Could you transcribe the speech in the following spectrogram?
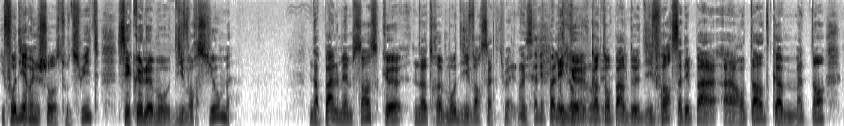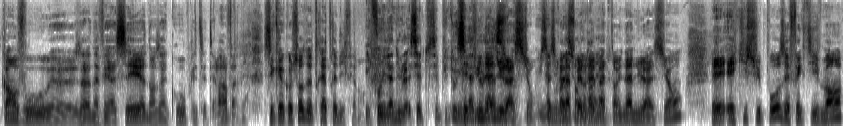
il faut dire une chose tout de suite, c'est que le mot divorcium n'a pas le même sens que notre mot divorce actuel. Oui, ça n'est pas le Et que quand on parle de divorce, ça n'est pas à entendre comme maintenant quand vous euh, en avez assez dans un couple, etc. Enfin, c'est quelque chose de très très différent. Il faut une annulation. C'est plutôt une annulation. Une annulation. C'est ce qu'on appellerait maintenant une annulation et, et qui suppose effectivement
